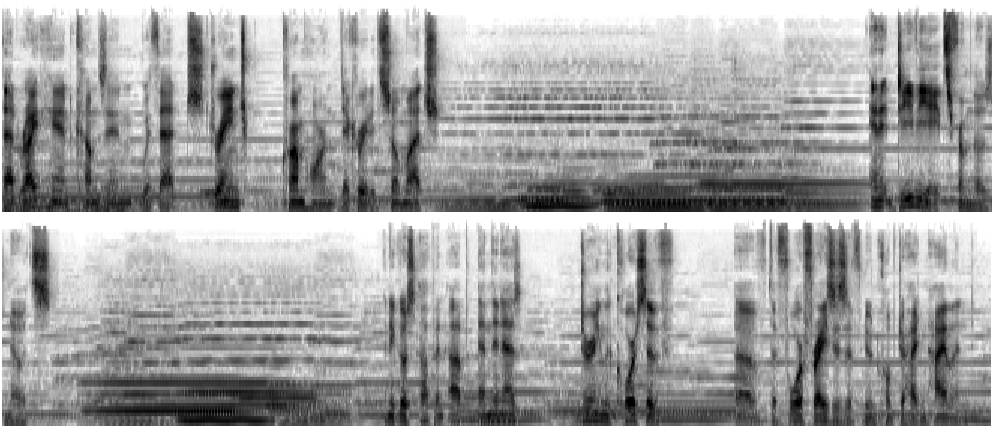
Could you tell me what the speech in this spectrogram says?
that right hand comes in with that strange crumhorn decorated so much. And it deviates from those notes. And it goes up and up. And then, as during the course of, of the four phrases of Nun kommt der Heiden Heiland,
